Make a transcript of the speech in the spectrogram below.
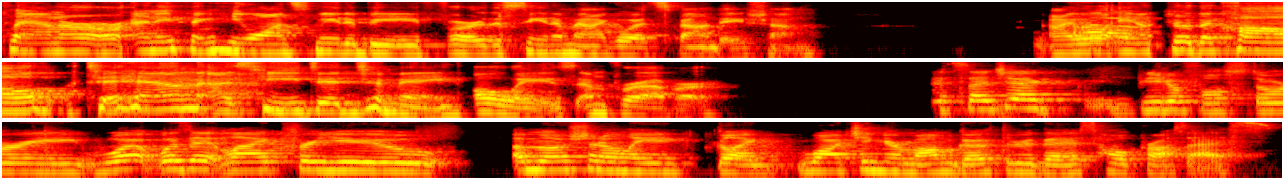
planner or anything he wants me to be for the Seena Magowitz Foundation. I will uh, answer the call to him as he did to me, always and forever. It's such a beautiful story. What was it like for you emotionally, like watching your mom go through this whole process?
